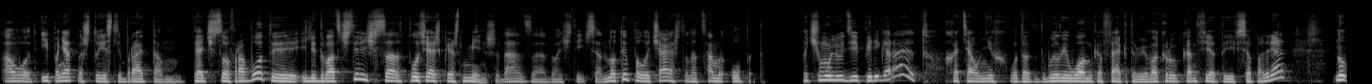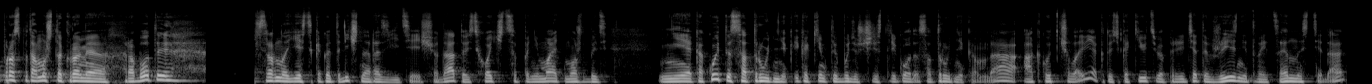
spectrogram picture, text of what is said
А вот, и понятно, что если брать там 5 часов работы или 24 часа, получаешь, конечно, меньше, да, за 24 часа, но ты получаешь тот самый опыт. Почему люди перегорают, хотя у них вот этот Willy Wonka Factory вокруг конфеты и все подряд? Ну, просто потому что кроме работы все равно есть какое-то личное развитие еще, да, то есть хочется понимать, может быть, не какой ты сотрудник и каким ты будешь через три года сотрудником, да, а какой то человек, то есть какие у тебя приоритеты в жизни, твои ценности, да.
